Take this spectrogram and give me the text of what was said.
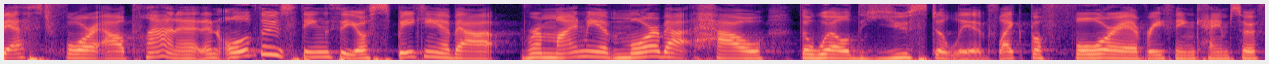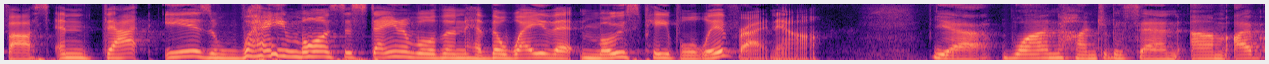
best for our planet. And all of those things that you're speaking about remind me of more about how the world used to live, like before everything came so fast. And that is way more sustainable than the way that most people live right now. Yeah, 100%. Um, I've,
